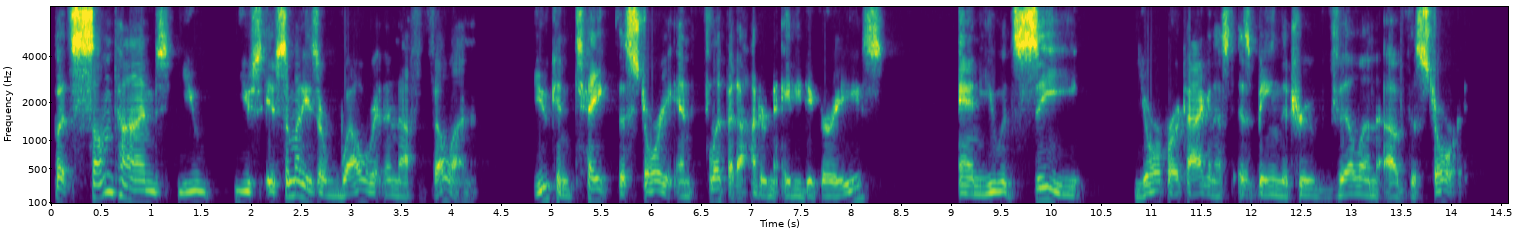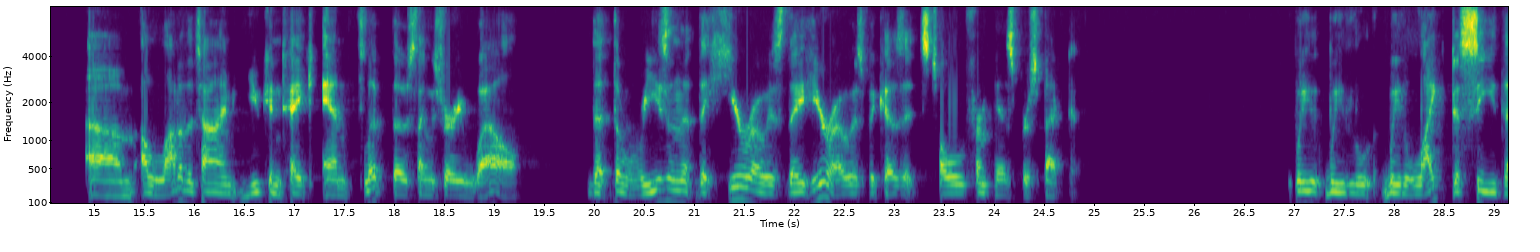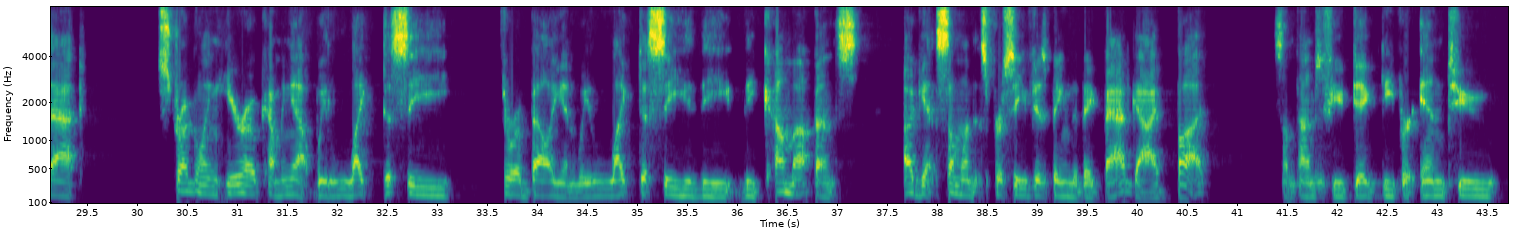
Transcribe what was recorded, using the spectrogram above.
But sometimes you, you, if somebody's a well written enough villain, you can take the story and flip it 180 degrees and you would see your protagonist as being the true villain of the story. Um, a lot of the time, you can take and flip those things very well. That the reason that the hero is the hero is because it's told from his perspective. We we we like to see that struggling hero coming up. We like to see the rebellion. We like to see the the comeuppance against someone that's perceived as being the big bad guy. But sometimes, if you dig deeper into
